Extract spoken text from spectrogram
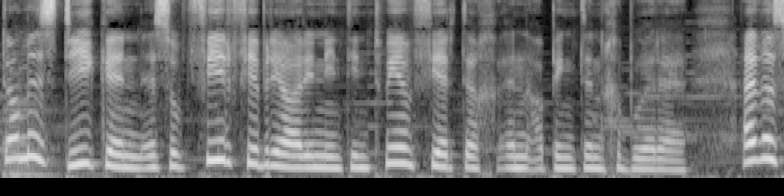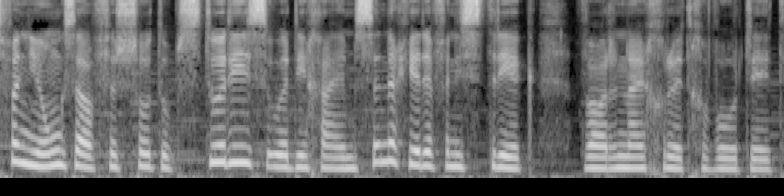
Thomas Deacon is op 4 Februarie 1942 in Appington gebore. Hy was van jongs af versot op stories oor die geheimsinnighede van die streek waarin hy groot geword het.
